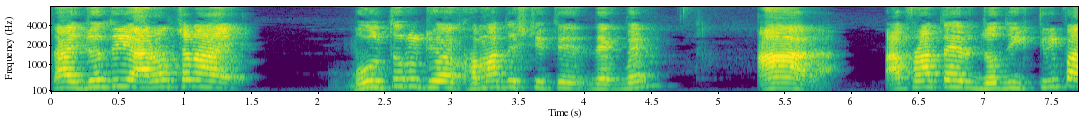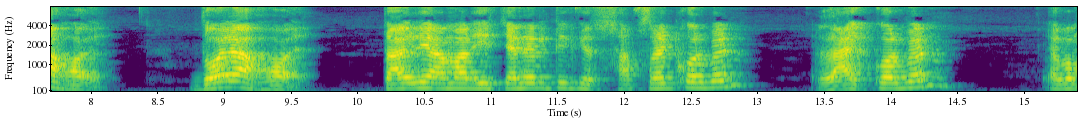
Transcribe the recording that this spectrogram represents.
তাই যদি আলোচনায় ভুল ত্রুটি হয়, ক্ষমা দৃষ্টিতে দেখবেন। আর আপনাদের যদি কৃপা হয়, দয়া হয়, তাইলে আমার এই চ্যানেলটিকে সাবস্ক্রাইব করবেন, লাইক করবেন এবং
